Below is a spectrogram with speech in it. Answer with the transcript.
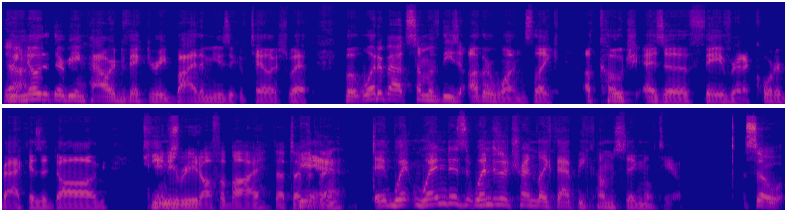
Yeah. we know that they're being powered to victory by the music of Taylor Swift. But what about some of these other ones, like a coach as a favorite, a quarterback as a dog, Andy? Reid off a bye, that type of thing. It, when, when does when does a trend like that become signal to you? So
